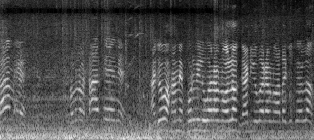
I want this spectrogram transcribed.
કામ હે. સૌનો સાથ હે એને. આ જો સામે ફોર વ્હીલ વાળાનું અલગ, ગાડીઓ વાળાનું, આ બાજુથી અલગ.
